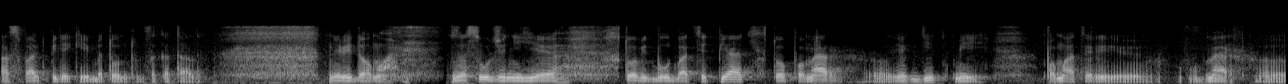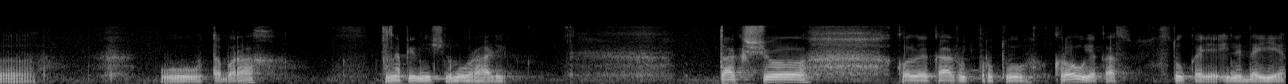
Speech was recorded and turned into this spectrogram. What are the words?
асфальт, під який бетон тут закатали, невідомо. Засуджені є, хто відбув 25, хто помер, е, як дід мій по матері вмер е, у таборах на північному Уралі. Так що коли кажуть про ту кров, яка стукає і не дає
